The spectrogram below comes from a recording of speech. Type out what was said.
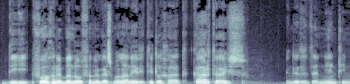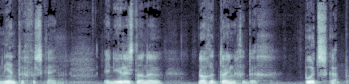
Die volgende bundel van Lucas Malan het die titel gehad Kaarthuis en dit het in 1990 verskyn. En hier is dan nou nog 'n tuingedig, Boodskap.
